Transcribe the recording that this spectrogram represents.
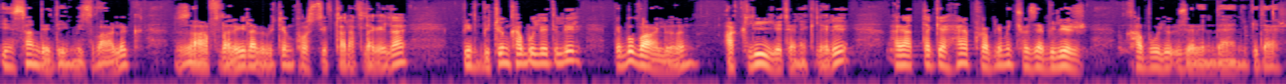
insan dediğimiz varlık zaaflarıyla ve bütün pozitif taraflarıyla bir bütün kabul edilir ve bu varlığın akli yetenekleri hayattaki her problemi çözebilir kabulü üzerinden gider.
